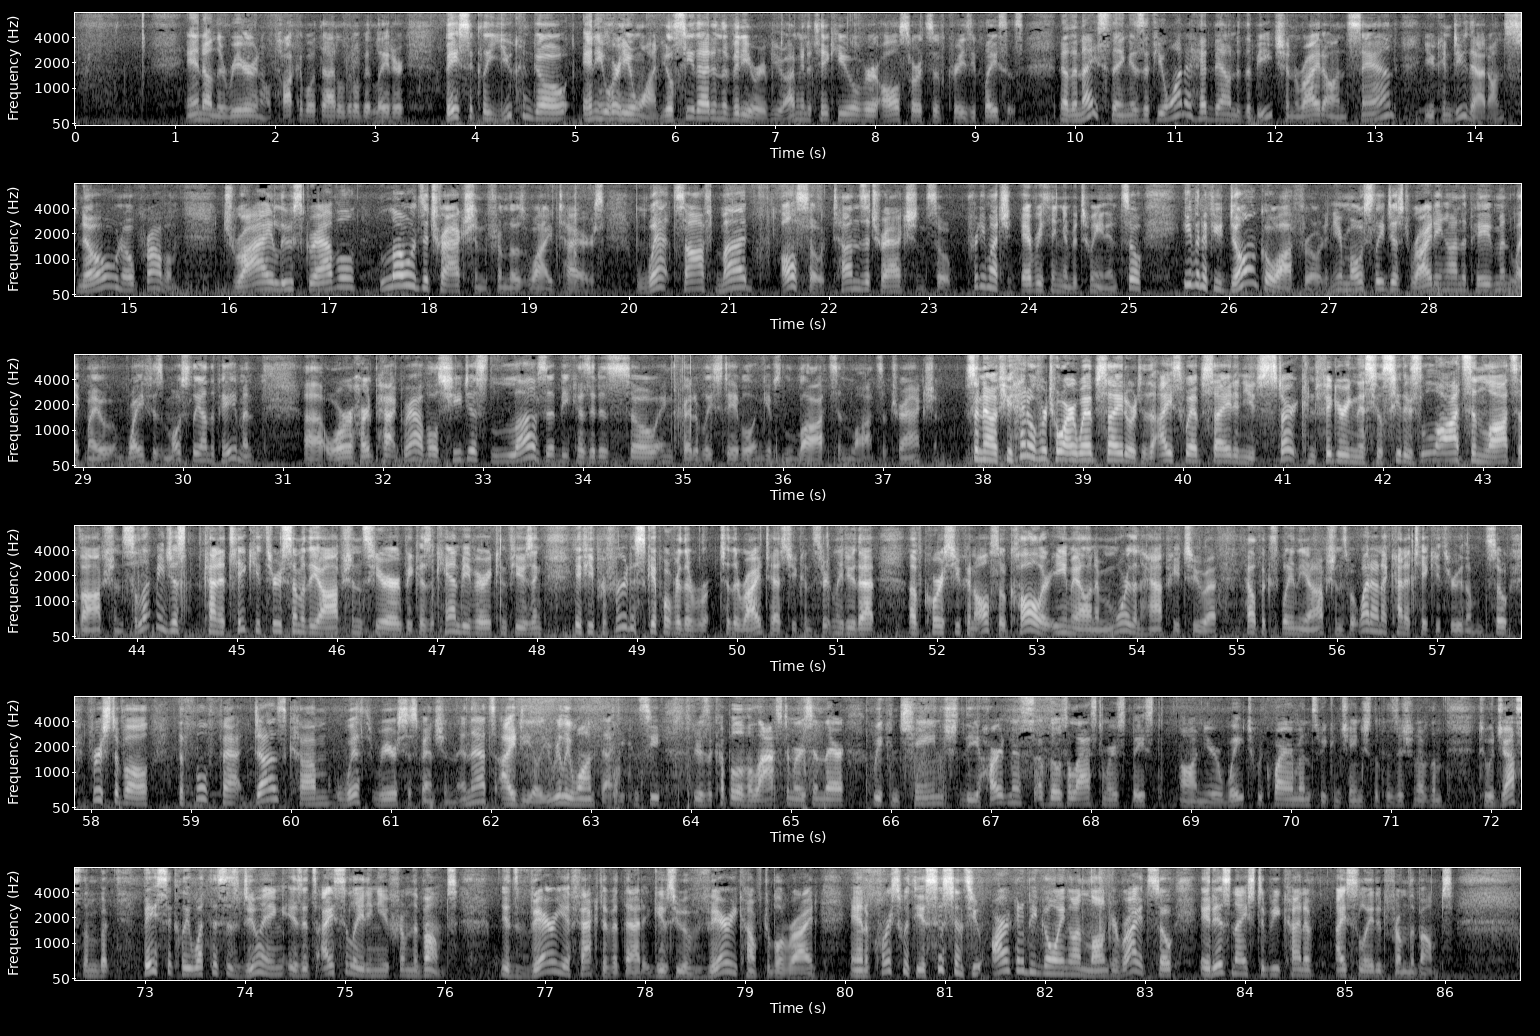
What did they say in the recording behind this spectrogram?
and on the rear, and I'll talk about that a little bit later. Basically, you can go anywhere you want. You'll see that in the video review. I'm going to take you over all sorts of crazy places. Now, the nice thing is if you want to head down to the beach and ride on sand, you can do that. On snow, no problem. Dry, loose gravel, loads of traction from those wide tires. Wet, soft mud, also tons of traction. So pretty much everything in between. And so even if you don't go off-road and you're mostly just riding on the pavement, like my wife is mostly on the pavement, uh, or hard packed gravel, she just loves it because it is so incredibly stable and gives lots and lots of traction. So now if you head over to our website or to the ICE website and you start configuring this, you'll see there's lots and lots of options. So let me just kind of take you through some of the options here because it can be very confusing. If you prefer to skip over the, to the ride test, you can certainly do that. Of course, you can also call or email and I'm more than happy to uh, help explain the options, but why don't I kind of take you through them. So first of all, the full fat does come with rear suspension and that's ideal. You really want that. You can see there's a couple of elastomers in there. We can change the hardness of those those elastomers based on your weight requirements. We can change the position of them to adjust them. But basically what this is doing is it's isolating you from the bumps. It's very effective at that. It gives you a very comfortable ride. And of course, with the assistance, you are going to be going on longer rides. So it is nice to be kind of isolated from the bumps.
